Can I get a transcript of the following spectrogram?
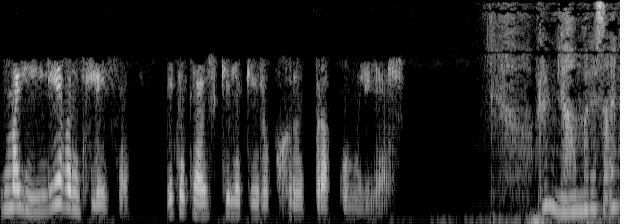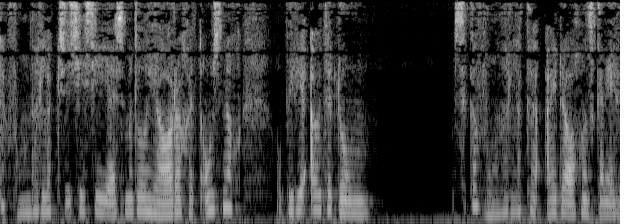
my lewenslesse het ek nou skielik hier op groot brak kom leer. Ronel, maar is eintlik wonderlik soos jy sê jy's middeljarig het ons nog op hierdie ouderdom sulke wonderlike uitdagings kan hê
